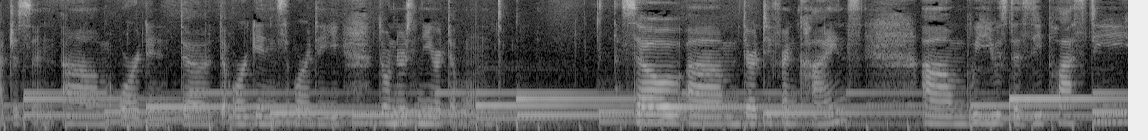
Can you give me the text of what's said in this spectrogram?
adjacent um, or the, the, the, organs or the donors near the wound. So um, there are different kinds. Um, we use the Z-plasty,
